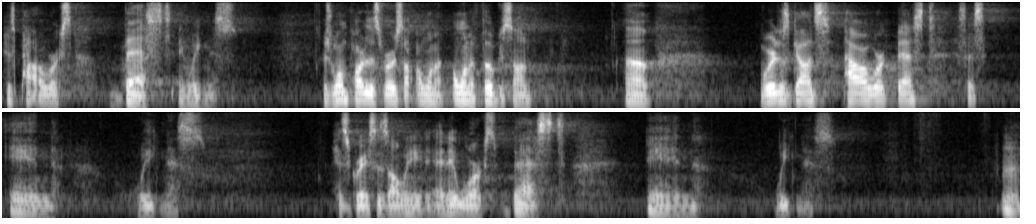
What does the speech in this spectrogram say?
His power works best in weakness. There's one part of this verse I want to I want to focus on. Uh, where does God's power work best? It says, in weakness. His grace is all we need, and it works best in weakness. Mm.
